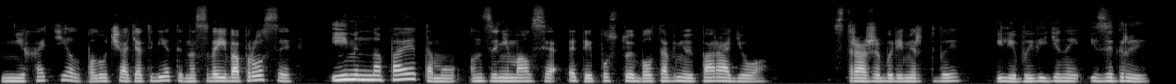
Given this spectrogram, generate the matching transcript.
не хотел получать ответы на свои вопросы, и именно поэтому он занимался этой пустой болтовней по радио. Стражи были мертвы или выведены из игры.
